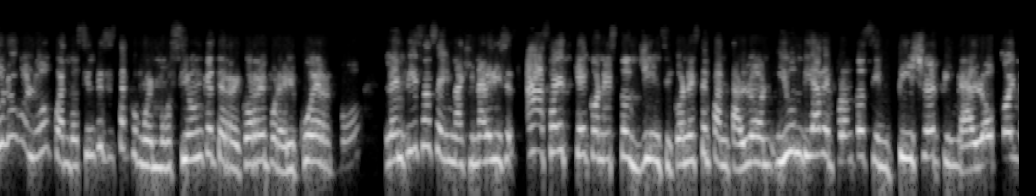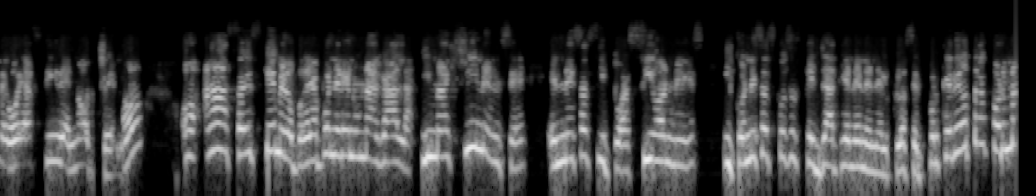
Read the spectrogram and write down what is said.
tú luego, luego, cuando sientes esta como emoción que te recorre por el cuerpo, la empiezas a imaginar y dices, ah, ¿sabes qué? Con estos jeans y con este pantalón y un día de pronto sin t-shirt y me aloco y me voy así de noche, ¿no? O, ah, ¿sabes qué? Me lo podría poner en una gala. Imagínense en esas situaciones y con esas cosas que ya tienen en el closet, porque de otra forma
